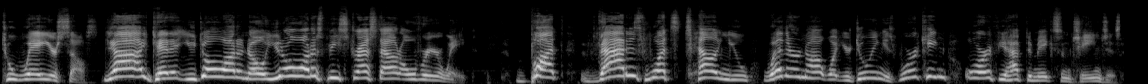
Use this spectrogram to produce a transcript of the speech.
to weigh yourselves. Yeah, I get it. You don't want to know. You don't want to be stressed out over your weight. But that is what's telling you whether or not what you're doing is working or if you have to make some changes.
